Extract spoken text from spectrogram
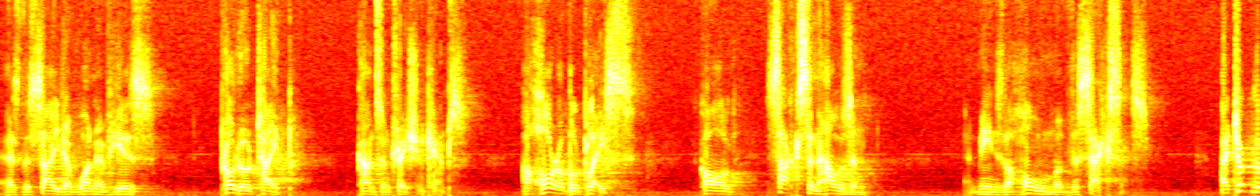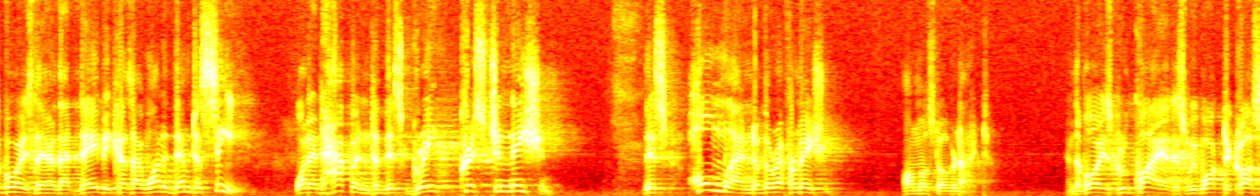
as the site of one of his prototype concentration camps. A horrible place called Sachsenhausen. That means the home of the Saxons. I took the boys there that day because I wanted them to see what had happened to this great Christian nation, this homeland of the Reformation, almost overnight. And the boys grew quiet as we walked across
